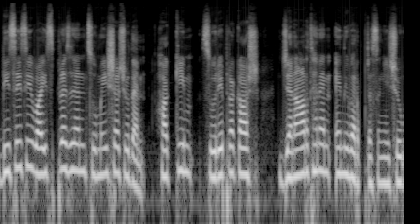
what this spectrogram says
D C C vice president Sumesh Achuthan Hakeem Suryaprakash Janardhanan എന്നിവർ പ്രസംഗിച്ചു.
